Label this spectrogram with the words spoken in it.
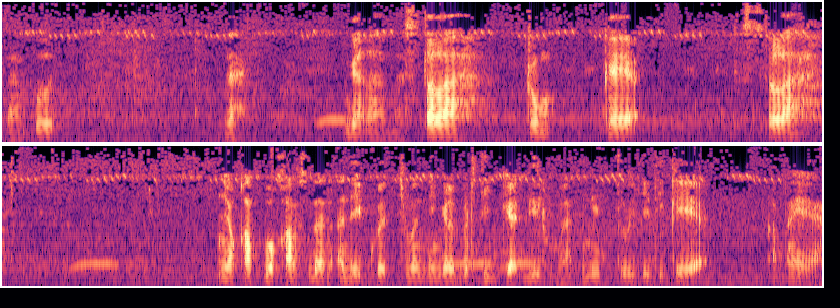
penakut nah nggak lama setelah rum kayak setelah nyokap bokap dan adik gue cuma tinggal bertiga di rumah ini tuh jadi kayak apa ya?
